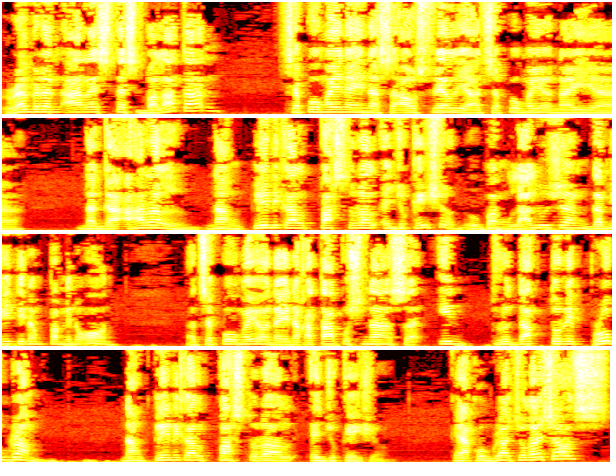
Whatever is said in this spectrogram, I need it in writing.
Reverend Arestes Balatan. Siya po ngayon ay nasa Australia at siya po ngayon ay uh, nag-aaral ng clinical pastoral education upang lalo siyang gamitin ng Panginoon. At siya po ngayon ay nakatapos na sa introductory program ng clinical pastoral education. Kaya congratulations,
